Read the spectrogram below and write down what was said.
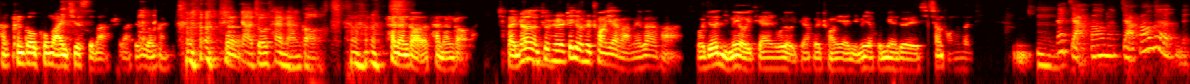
了。坑沟哭嘛，你去死吧，是吧？就这种感觉。亚洲太难搞了，太难搞了，太难搞了。反正就是，这就是创业吧，没办法。我觉得你们有一天，如果有一天会创业，你们也会面对相同的问题。嗯嗯。那甲方呢？甲方的美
